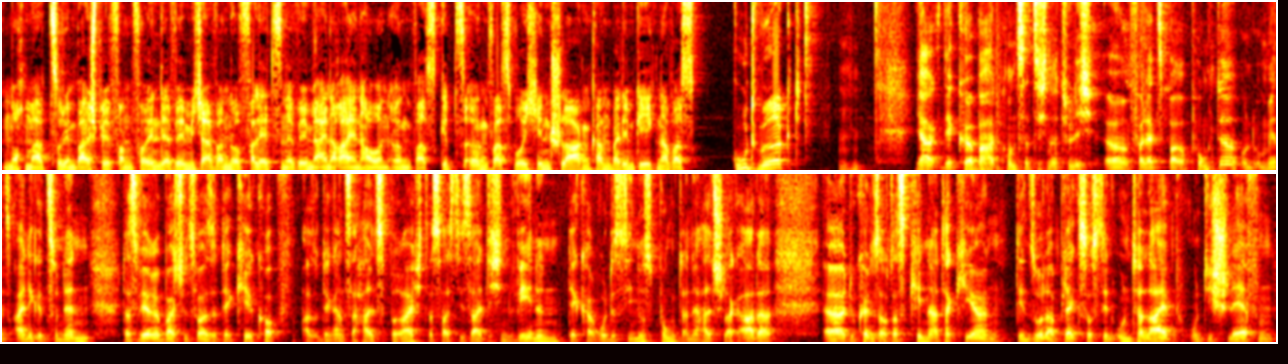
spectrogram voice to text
nochmal zu dem Beispiel von vorhin, der will mich einfach nur verletzen, der will mir eine reinhauen, irgendwas. Gibt es irgendwas, wo ich hinschlagen kann bei dem Gegner, was gut wirkt? Ja, der Körper hat grundsätzlich natürlich äh, verletzbare Punkte und um jetzt einige zu nennen, das wäre beispielsweise der Kehlkopf, also der ganze Halsbereich, das heißt die seitlichen Venen, der Carotis Sinuspunkt an der Halsschlagader. Äh, du könntest auch das Kinn attackieren, den Solarplexus, den Unterleib und die Schläfen.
